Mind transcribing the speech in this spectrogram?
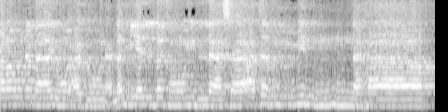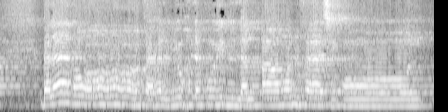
يرون ما يوعدون لم يلبثوا إلا ساعة من نهار. بلاغ فهل يهلك إلا القوم الفاسقون؟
